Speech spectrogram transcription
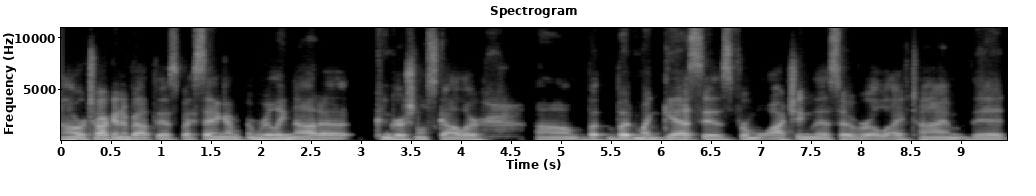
uh, or talking about this by saying I'm, I'm really not a congressional scholar. Um, but but my guess is from watching this over a lifetime that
